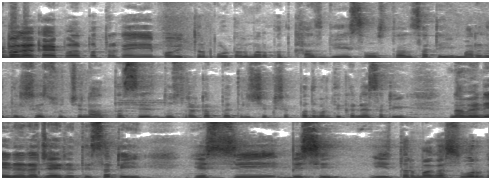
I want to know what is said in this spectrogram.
तर बघा काय प- पत्रक आहे पवित्र पोर्टलमार्फत खाजगी संस्थांसाठी मार्गदर्शक सूचना तसेच दुसऱ्या टप्प्यातील शिक्षक पदभरती करण्यासाठी नव्याने येणाऱ्या जाहिरातीसाठी एस सी बी सी इतर मागासवर्ग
